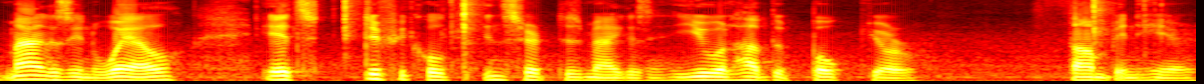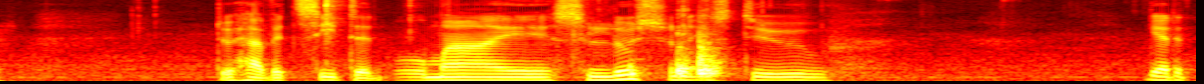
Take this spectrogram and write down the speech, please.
magazine well it's difficult to insert this magazine. You will have to poke your thumb in here to have it seated. So my solution is to get it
